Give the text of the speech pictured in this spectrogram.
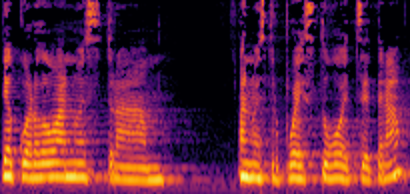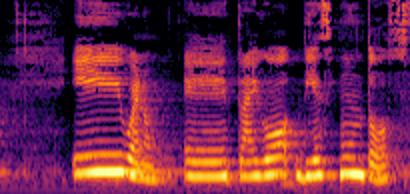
de acuerdo a nuestra a nuestro puesto, etcétera. Y bueno, eh, traigo 10 puntos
